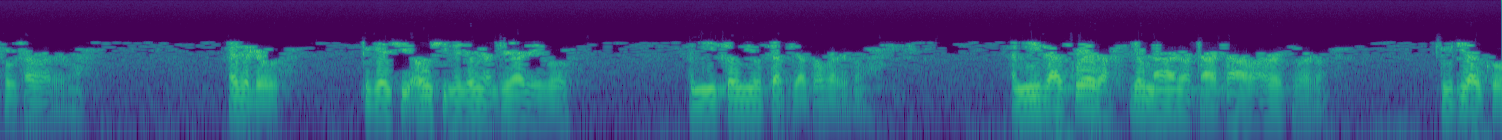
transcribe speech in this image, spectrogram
ဆိုထားပါတယ်။အဲဒီလိုတကယ်ရှိအဟုတ်ရှိနေကြတဲ့တရားတွေကိုအညီဆုံးမျိုးတက်ပြသွားပါတယ်ကွာ။အမိသာကွဲတာယုံနာတော့ဒါဒါပါပဲသူကတော့လူတယောက်ကို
